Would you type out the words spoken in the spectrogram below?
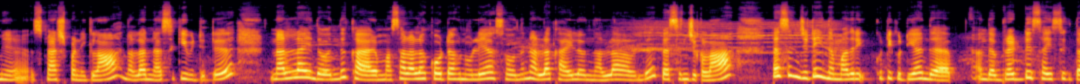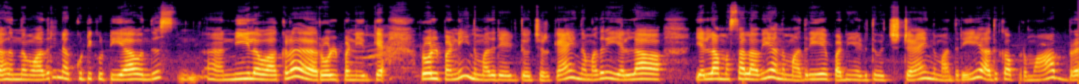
மே ஸ்மேஷ் பண்ணிக்கலாம். நல்லா நசுக்கி விட்டுட்டு நல்லா இதை வந்து க மசாலாலாம் கோட் ஆகணும் இல்லையா? ஸோ வந்து நல்லா கையில் நல்லா வந்து பிசைஞ்சுக்கலாம். பிசைஞ்சிட்டு இந்த மாதிரி குட்டி குட்டியாக இந்த அந்த ப்ரெட்டு சைஸுக்கு தகுந்த மாதிரி நான் குட்டி குட்டியாக வந்து நீல வாக்கில் ரோல் பண்ணியிருக்கேன். ரோல் பண்ணி இந்த மாதிரி எடுத்து வச்சுருக்கேன். இந்த மாதிரி எல்லா எல்லா மசாலாவையும் அந்த மாதிரியே பண்ணி எடுத்து வச்சுட்டேன். இந்த மாதிரி அதுக்கப்புறமா ப்ரெட்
